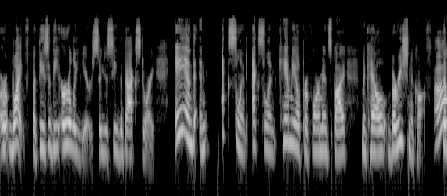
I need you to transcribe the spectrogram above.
er- wife. But these are the early years, so you see the backstory and an excellent, excellent cameo performance by Mikhail Baryshnikov, the Oh.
